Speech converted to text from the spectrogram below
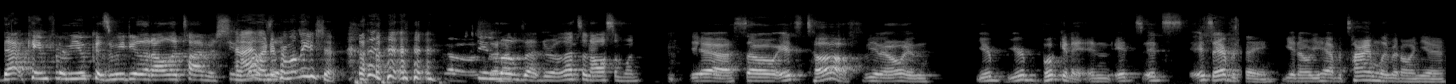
That came from you because we do that all the time. And, she and I learned it, it from Alicia. she loves that drill. That's an awesome one. Yeah. So it's tough, you know, and you're you're booking it and it's it's it's everything. You know, you have a time limit on you.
